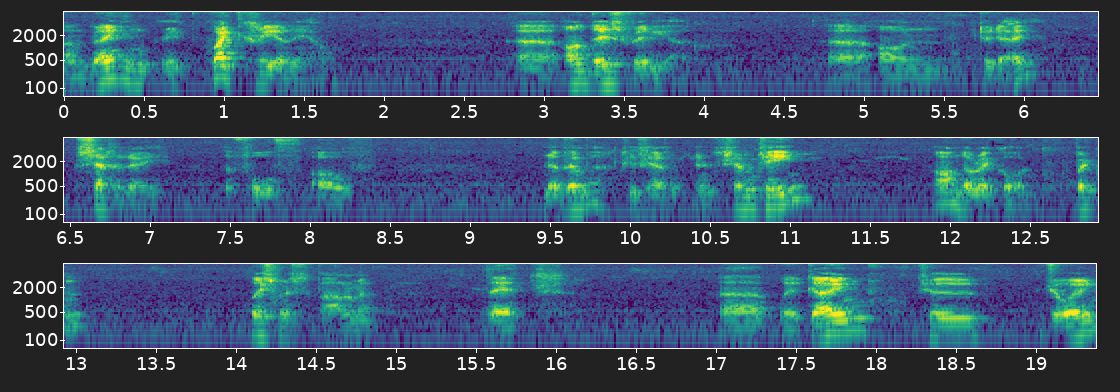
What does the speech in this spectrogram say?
I'm making it quite clear now uh, on this video uh, on today, Saturday, the 4th of November 2017, on the record, Britain, Westminster Parliament, that uh, we're going to join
